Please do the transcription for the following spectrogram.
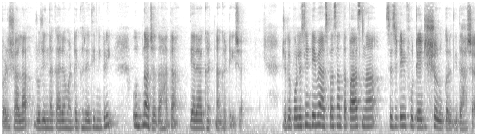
પડશાલા રોજિંદા કાર્ય માટે ઘરેથી નીકળી ઉધના જતા હતા, ત્યારે આ ઘટના ઘટી છે. જોકે પોલીસની ટીમે આસપાસના તપાસના સીસીટીવી ફૂટેજ શરૂ કરી દીધા છે.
